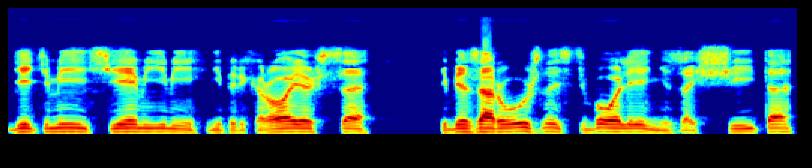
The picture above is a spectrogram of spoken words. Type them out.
Детьми и семьями не прикроешься, и безоружность более не защита.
